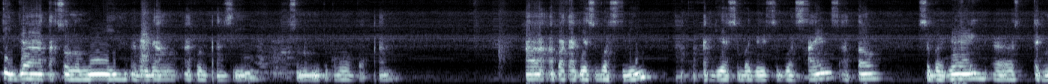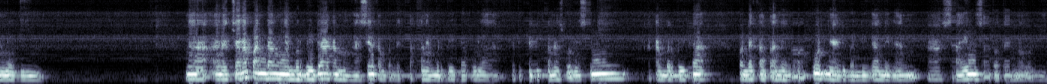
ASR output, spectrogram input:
tiga taksonomi bidang akuntansi. Taksonomi itu pengelompokan uh, apakah dia sebuah seni, apakah dia sebagai sebuah sains atau sebagai uh, teknologi. Nah, uh, cara pandang yang berbeda akan menghasilkan pendekatan yang berbeda pula. Ketika dipandang sebagai seni, akan berbeda pendekatan dan outputnya dibandingkan dengan uh, sains atau teknologi.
